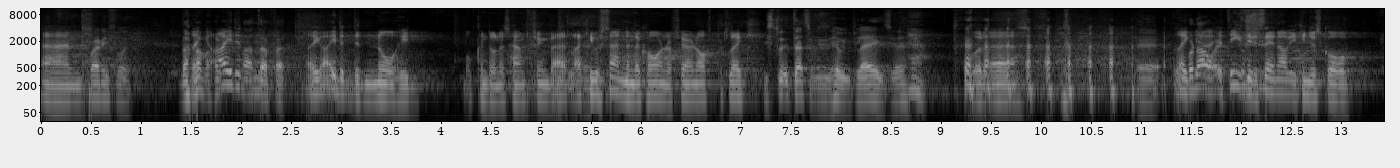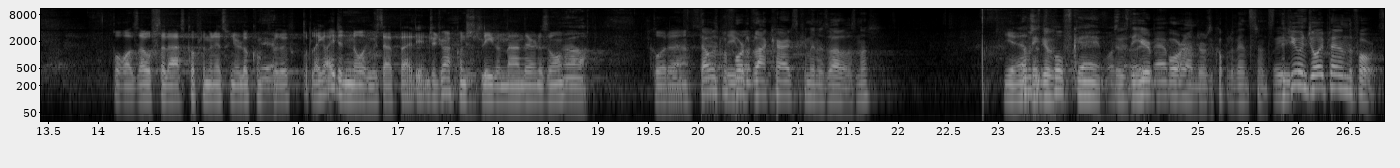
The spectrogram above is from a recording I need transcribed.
And 25. like, I didn't, Not that bad. like, I didn't didn't know he'd fucking done his hamstring bad. Like, he was standing in the corner, fair enough, but like, He's, that's how he plays, yeah. but, uh, like, But no, yeah, it- it's easy to say now you can just go balls out for the last couple of minutes when you're looking Yeah. for the, but like, I didn't know he was that badly injured. You're not going to just leave a man there on his own. Ah. But, uh, That was he before the black cards came in as well, wasn't it? Yeah, That was think a it was- tough game, It wasn't was it? the I year remember. beforehand. There was a couple of incidents. Did you enjoy playing in the forwards?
